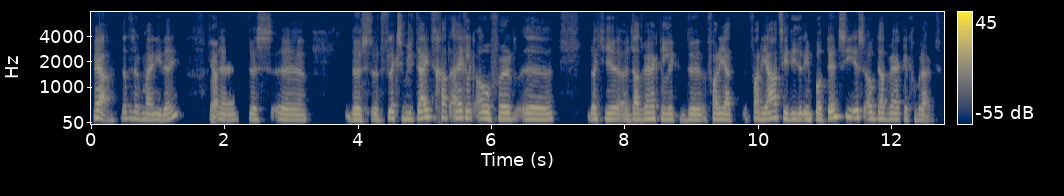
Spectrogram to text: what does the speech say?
Ja, dat is ook mijn idee. Ja. Dus, dus het flexibiliteit gaat eigenlijk over uh, dat je daadwerkelijk de varia variatie die er in potentie is, ook daadwerkelijk gebruikt.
